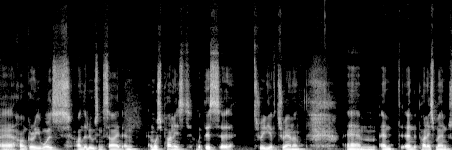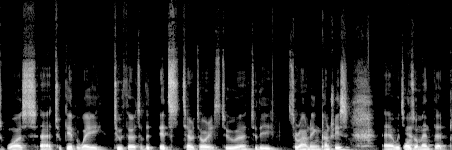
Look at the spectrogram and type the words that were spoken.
uh, Hungary was on the losing side and, and was punished with this uh, Treaty of Trianon. Um, and and the punishment was uh, to give away two thirds of the, its territories to uh, to the surrounding countries, uh, which yeah. also meant that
